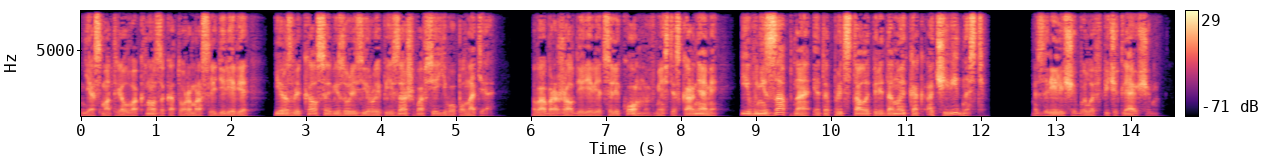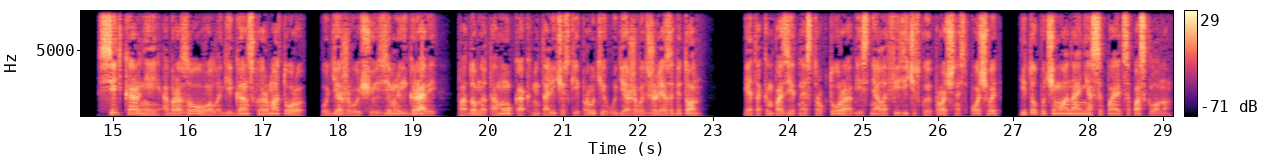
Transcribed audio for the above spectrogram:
Я смотрел в окно, за которым росли деревья, и развлекался, визуализируя пейзаж во всей его полноте. Воображал деревья целиком, вместе с корнями, и внезапно это предстало передо мной как очевидность. Зрелище было впечатляющим. Сеть корней образовывала гигантскую арматуру, удерживающую землю и гравий, подобно тому, как металлические прутья удерживают железобетон. Эта композитная структура объясняла физическую прочность почвы и то, почему она не осыпается по склону.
